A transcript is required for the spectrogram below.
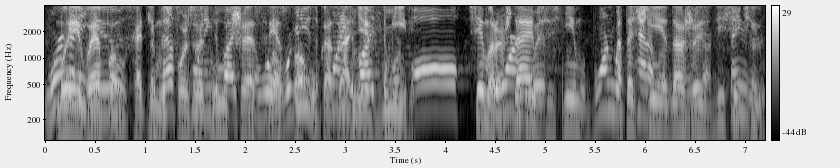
We're Мы gonna в Apple use хотим the best использовать pointing device лучшее in the world. We're средство gonna use a pointing указания device в that we're мире. all Все мы born рождаемся with. с ним, We're born with а 10 of точнее them. даже These с are десятью.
